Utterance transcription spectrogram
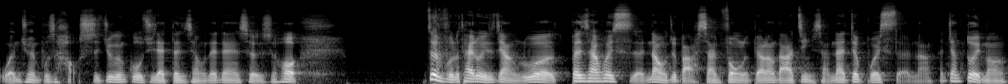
完全不是好事。就跟过去在登山，我在登山社的时候。政府的态度也是这样，如果登山会死人，那我就把山封了，不要让大家进山，那就不会死人啦。那这样对吗？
